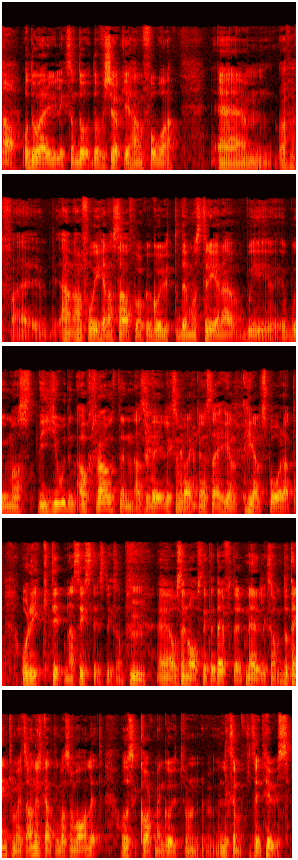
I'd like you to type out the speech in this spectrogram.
Ja. Och då är det ju liksom, då, då försöker han få fan, han, han får ju hela South Park att gå ut och demonstrera We, we must, die Juden auch rauten. Alltså det är liksom verkligen så helt, helt spårat. Och riktigt nazistiskt liksom. Eh, och sen avsnittet efter, när liksom, då tänker man ju så ah, nu ska allting vara som vanligt. Och då ska Cartman gå ut från, liksom, från sitt hus.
